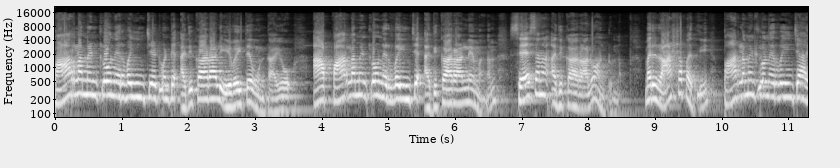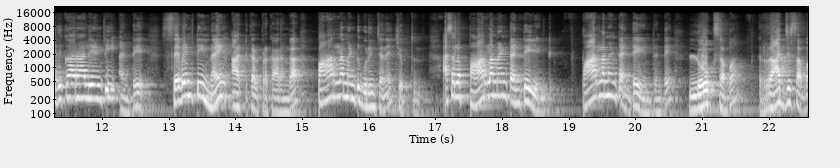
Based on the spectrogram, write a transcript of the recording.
పార్లమెంట్లో నిర్వహించేటువంటి అధికారాలు ఏవైతే ఉంటాయో ఆ పార్లమెంట్లో నిర్వహించే అధికారాలనే మనం శాసన అధికారాలు అంటున్నాం. మరి రాష్ట్రపతి పార్లమెంట్లో నిర్వహించే అధికారాలు ఏంటి అంటే సెవెంటీ నైన్ ఆర్టికల్ ప్రకారంగా పార్లమెంట్ గురించి అనేది చెప్తుంది. అసలు పార్లమెంట్ అంటే ఏంటి? పార్లమెంట్ అంటే ఏంటంటే లోక్సభ రాజ్యసభ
